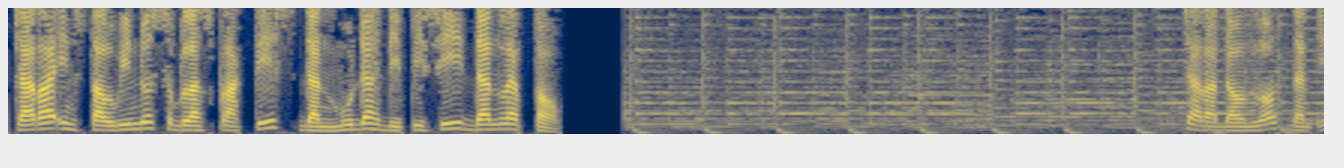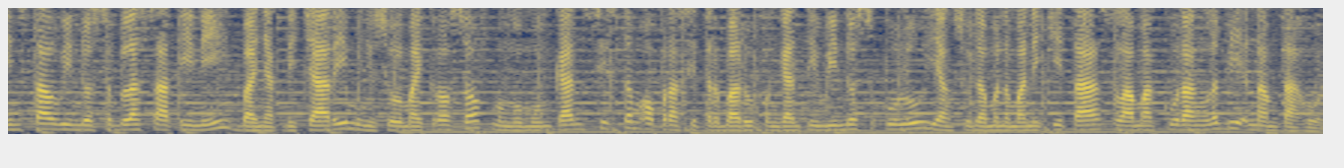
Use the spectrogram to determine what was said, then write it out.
Cara install Windows 11 praktis dan mudah di PC dan laptop. Cara download dan install Windows 11 saat ini banyak dicari menyusul Microsoft mengumumkan sistem operasi terbaru pengganti Windows 10 yang sudah menemani kita selama kurang lebih 6 tahun.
